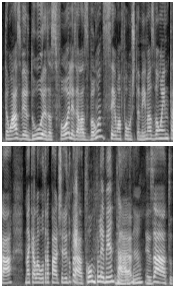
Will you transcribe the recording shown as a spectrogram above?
Então, as verduras, as folhas, elas vão ser uma fonte também, mas vão entrar naquela outra parte ali do é prato. É complementar, né? né? Exato.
